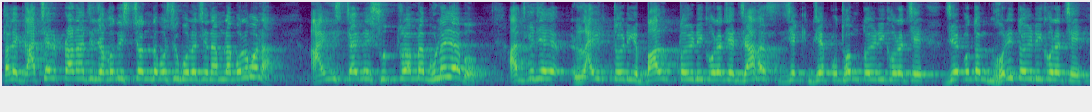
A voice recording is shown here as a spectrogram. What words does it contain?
তাহলে গাছের প্রাণ আছে, জগদীশচন্দ্র বসু বলেছেন, আমরা বলব না। আইনস্টাইনের সূত্র আমরা ভুলে যাব। আজকে যে লাইট তৈরি, বাল্ব তৈরি করেছে, জাহাজ যে যে প্রথম তৈরি করেছে, যে প্রথম ঘড়ি তৈরি করেছে,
